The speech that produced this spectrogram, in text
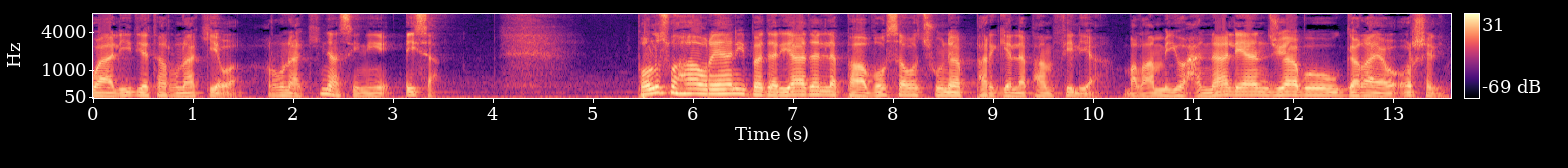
والی دێتە ڕووناکییەوە، ڕووناکی ناسینی عیسا. پۆڵس و هاوڕێیانی بە دەریادا لە پاڤۆسەوە چوونە پەرگەلە پامفیلیا، بەڵام یوحەنا لێیان جیا بوو و گەڕایەوە ئۆرشەلیم.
